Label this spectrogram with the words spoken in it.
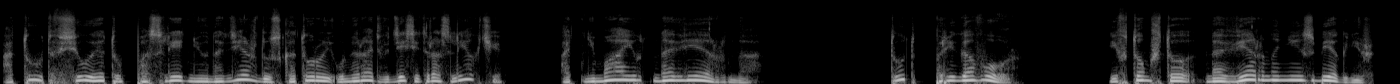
А тут всю эту последнюю надежду, с которой умирать в десять раз легче, отнимают наверно. Тут приговор. И в том, что наверно не избегнешь,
